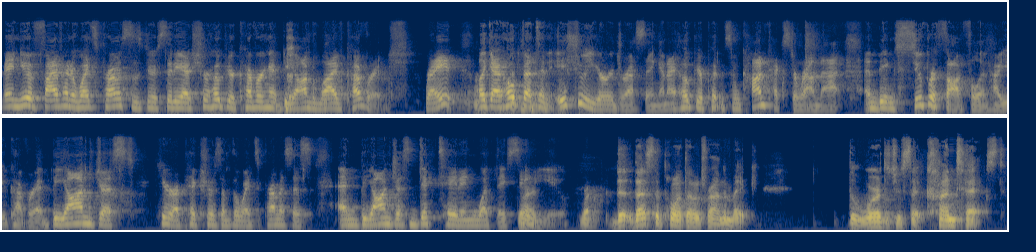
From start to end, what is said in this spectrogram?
Man, you have 500 white supremacists in your city. I sure hope you're covering it beyond live coverage, right? Like, I hope that's an issue you're addressing, and I hope you're putting some context around that and being super thoughtful in how you cover it beyond just here are pictures of the white supremacists and beyond just dictating what they say right. to you. Right. Th- that's the point that I'm trying to make. The word that you said, context,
